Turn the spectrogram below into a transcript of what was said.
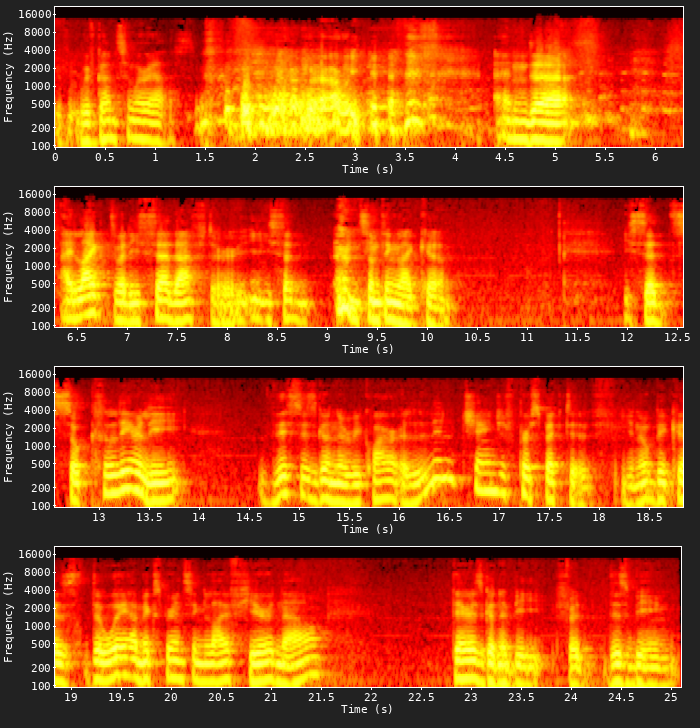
We've, we've gone somewhere else. where, where, are we? and uh, I liked what he said after. He said something like, uh, he said, so clearly this is going to require a little change of perspective, you know, because the way I'm experiencing life here now, there is going to be, for this being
